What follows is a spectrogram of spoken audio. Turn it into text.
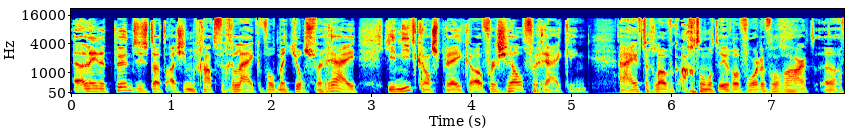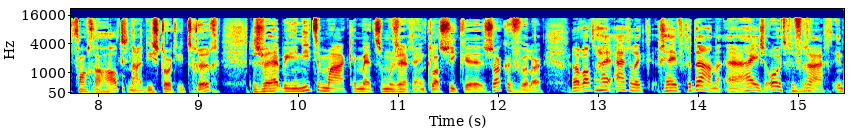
Alleen het punt is dat als je hem gaat vergelijken... bijvoorbeeld met Jos van Rij... je niet kan spreken over zelfverrijking. Hij heeft er geloof ik 800 euro voordeel eh, van gehad. Nou, die stort hij terug. Dus we hebben hier niet te maken met we zeggen, een klassieke zakkenvuller. Maar wat hij eigenlijk heeft gedaan... eh, hij is ooit gevraagd in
